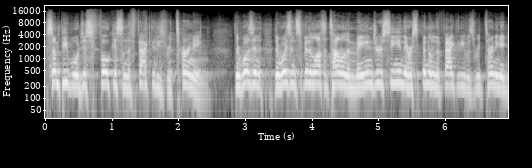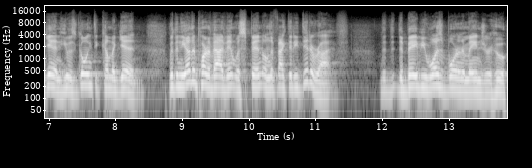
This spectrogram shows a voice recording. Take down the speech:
some people would just focus on the fact that he's returning. There wasn't, there wasn't spending lots of time on the manger scene, they were spending on the fact that he was returning again. He was going to come again. But then the other part of Advent was spent on the fact that he did arrive. The, the baby was born in a manger who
